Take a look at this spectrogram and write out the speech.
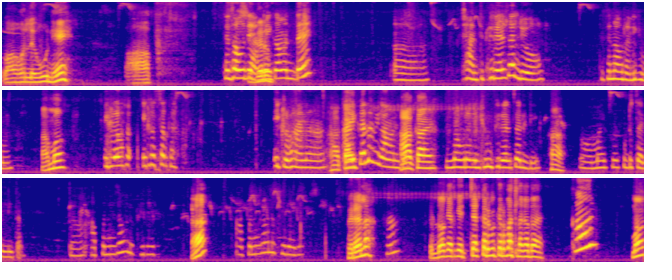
वा लय ऊन हे बाप. ते जाऊ द्या गरम. मी का म्हणते अं, शांती फिरायला चालली हो. तिच्या नवऱ्याला घेऊन. हा मग? इकडं बसा, इकडं सर का? इकडं हा ना. काय? ऐका ना मी का म्हणते. हा काय? नवऱ्याला घेऊन फिरायला चालली. हा. अं, माहीत नाही कुठं चालली तर. तर आपण जाऊ ना फिरायला. हा? आपण जाऊ ना फिरायला. फिरायला? हा? डोक्यात काही चक्कर बिक्कर बसला का तो? खाऊन मग?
